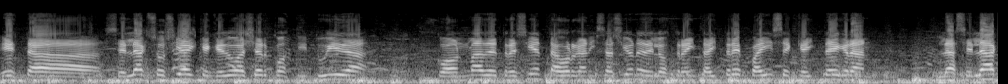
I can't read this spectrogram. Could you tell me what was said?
esta CELAC social que quedó ayer constituida con más de 300 organizaciones de los 33 países que integran la CELAC,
